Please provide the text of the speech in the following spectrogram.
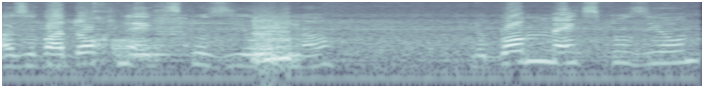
Also war doch eine Explosion, ne? Eine Bombenexplosion?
